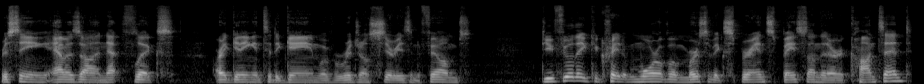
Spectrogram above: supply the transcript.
we're seeing Amazon and Netflix are getting into the game with original series and films. Do you feel they could create more of an immersive experience based on their content?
